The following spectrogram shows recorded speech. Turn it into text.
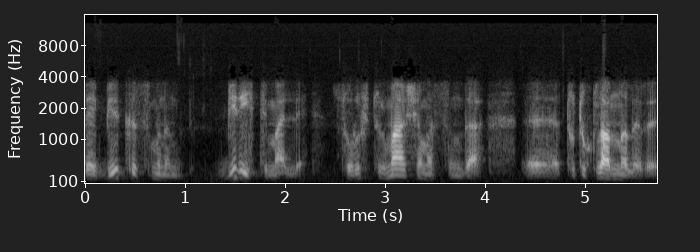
ve bir kısmının bir ihtimalle soruşturma aşamasında e, tutuklanmaları,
